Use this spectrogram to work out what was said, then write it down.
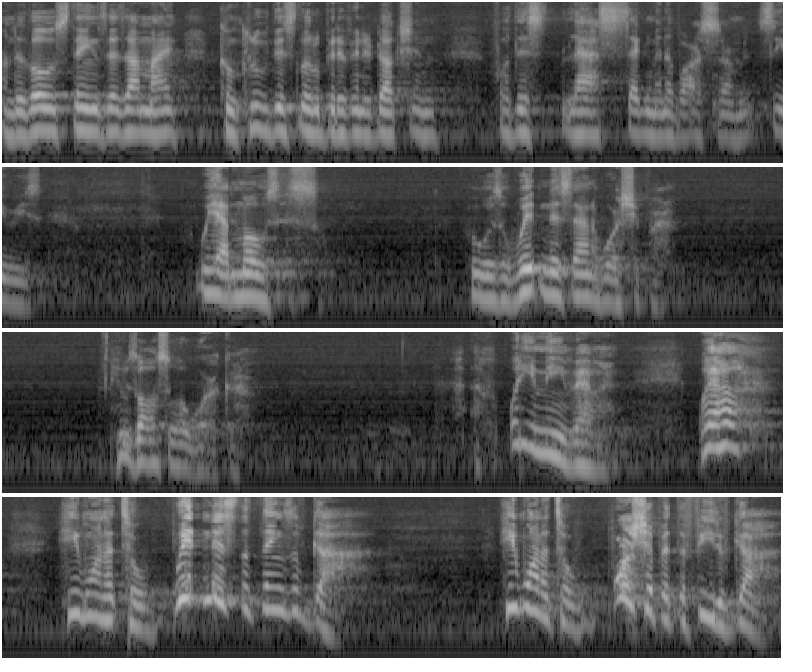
under those things, as I might conclude this little bit of introduction, for this last segment of our sermon series. We have Moses, who was a witness and a worshiper. He was also a worker. What do you mean, Reverend? Well, he wanted to witness the things of God. He wanted to worship at the feet of God,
